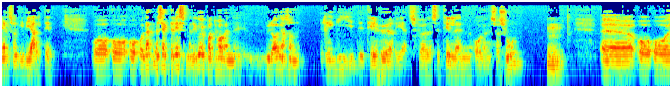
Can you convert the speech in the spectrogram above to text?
helt sånn ideelt inn. Og, og, og, og, dette med sekterisme, det går jo på at du har en du lager en sånn rigid tilhørighetsfølelse til en organisasjon. Mm. Uh, og,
